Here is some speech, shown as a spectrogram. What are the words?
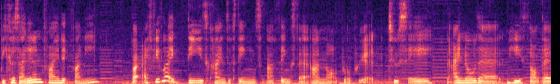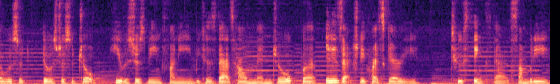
because i didn't find it funny but i feel like these kinds of things are things that are not appropriate to say. I know that he thought that it was a, it was just a joke. He was just being funny because that's how men joke but it is actually quite scary to think that somebody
